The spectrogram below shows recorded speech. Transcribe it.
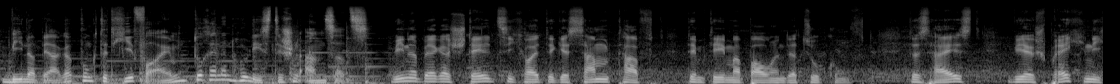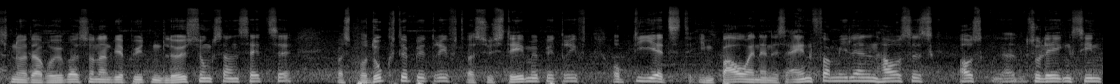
Wienerberger punktet hier vor allem durch einen holistischen Ansatz. Wienerberger stellt sich heute gesamthaft dem Thema Bauen der Zukunft. Das heißt, wir sprechen nicht nur darüber, sondern wir bieten Lösungsansätze, was Produkte betrifft, was Systeme betrifft, ob die jetzt im Bauen eines Einfamilienhauses auszulegen sind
